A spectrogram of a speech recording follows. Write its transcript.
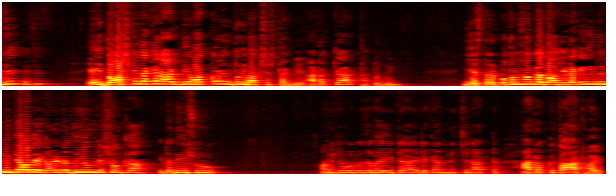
এই যে এই যে। এই দশকে দেখেন আট দিয়ে ভাগ করেন, দুই ভাগ শেষ থাকবে। আটককে আট থাকল দুই। ইয়েস তাহলে প্রথম সংখ্যা দশ। এটাকে কিন্তু নিতে হবে, কারণ এটা দুই অঙ্কের সংখ্যা। এটা দিয়ে শুরু। অনেকে বলবে যে ভাই, এটা এটা কেন নিচ্ছেন আট আটককে তো আট হয়।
